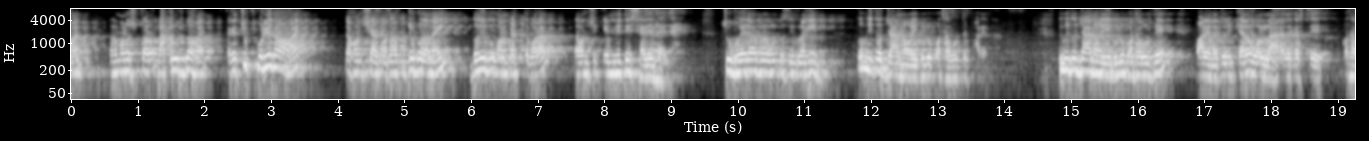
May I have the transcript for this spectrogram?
হয় তখন মানুষ বাকরুদ্ধ হয়, তাকে চুপ করিয়ে দেওয়া হয়, তখন সে আর কথা, যোগ্যতা নেই, দলীয় প্রমাণ ব্যক্ত করার, তখন সে এমনিতেই স্যালেন হয়ে যায়। চুপ হয়ে যাওয়ার পরে বলতেছে, ইব্রাহিম, তুমি তো জানো এগুলো কথা বলতে পারে না। তুমি তো জানো এগুলো কথা বলতে পারে না। তুমি কেন বললা এদের কাছ থেকে কথা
